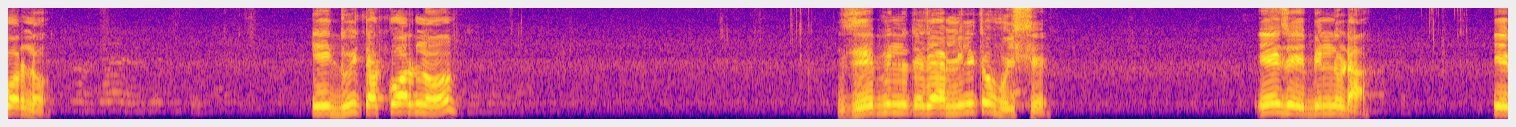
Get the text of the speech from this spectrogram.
কর্ণ। এই দুইটা কর্ণ যে বিন্দুতে যা মিলিত হইছে এই যে বিন্দুটা এই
